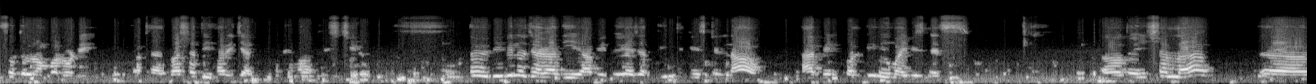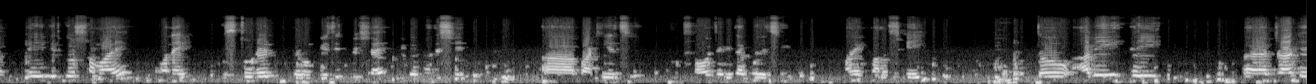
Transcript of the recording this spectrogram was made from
সতেরো নম্বর রোডে বাসাতি হারিজান আমার অফিস ছিল। তো বিভিন্ন জায়গা দিয়ে আমি দুই হাজার তিন থেকে still now been continue my business তো ইনশাল্লাহ এই দীর্ঘ সময় অনেক স্টুডেন্ট এবং ভিজিট বিষয়ে বিভিন্ন দেশে পাঠিয়েছি সহযোগিতা করেছি অনেক মানুষকেই। তো আমি এই ট্রাকে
